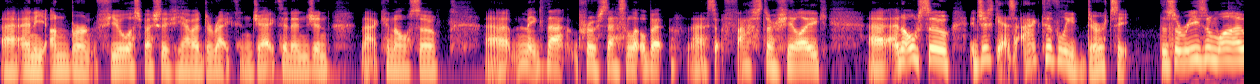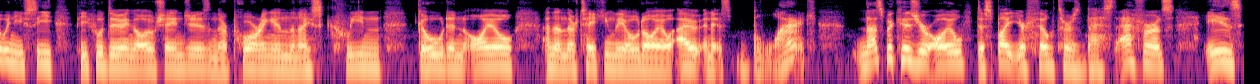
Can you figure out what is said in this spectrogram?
uh, any unburnt fuel, especially if you have a direct injected engine, that can also uh, make that process a little bit uh, sort of faster, if you like. Uh, and also, it just gets actively dirty. There's a reason why when you see people doing oil changes and they're pouring in the nice clean golden oil and then they're taking the old oil out and it's black, that's because your oil, despite your filter's best efforts, is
